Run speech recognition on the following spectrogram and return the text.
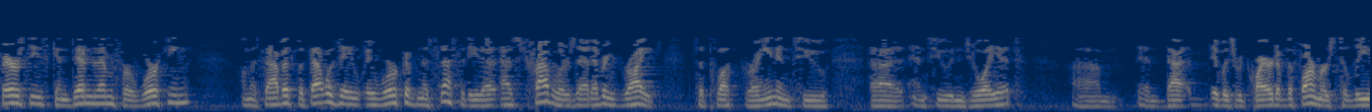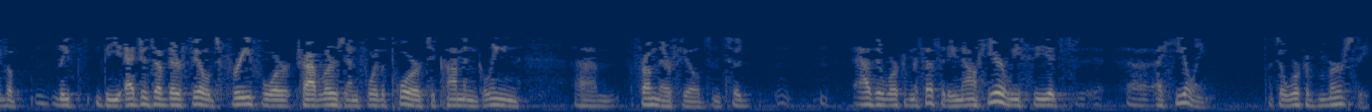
Pharisees condemned them for working on the Sabbath. But that was a, a work of necessity that, as travelers, they had every right to pluck grain and to uh, and to enjoy it. Um, and that it was required of the farmers to leave, a, leave the edges of their fields free for travelers and for the poor to come and glean um, from their fields, and so, as a work of necessity. Now here we see it's uh, a healing; it's a work of mercy.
